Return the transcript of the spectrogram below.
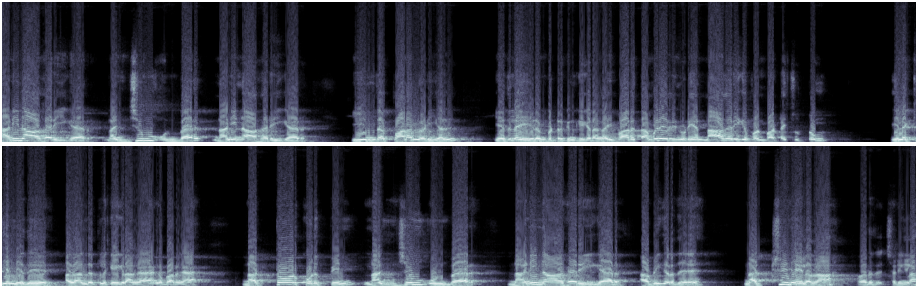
நனிநாகரிகர் நஞ்சும் உண்பர் நனிநாகரிகர் இந்த பாடல் வரிகள் எதுல இடம்பெற்றிருக்குன்னு கேக்குறாங்க? இவ்வாறு தமிழரினுடைய நாகரிக பண்பாட்டை சுட்டும் இலக்கியம் எது? அதான் அந்த இடத்துல கேக்குறாங்க. இங்க பாருங்க. நட்டோர் கொடுப்பின் நஞ்சும் உண்பர் நனிநாகரிகர் அப்படிங்கிறது நற்றிணையில தான் வருது. சரிங்களா?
